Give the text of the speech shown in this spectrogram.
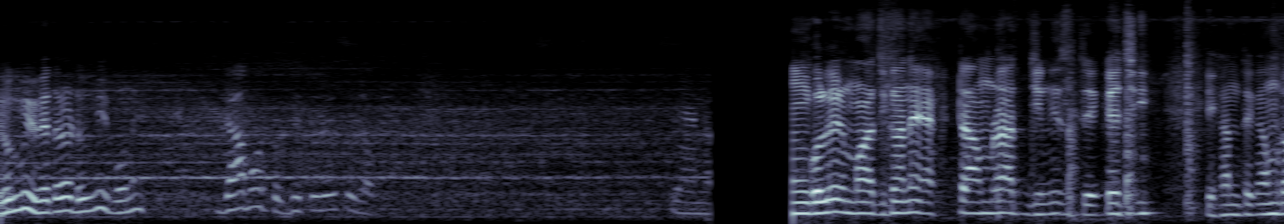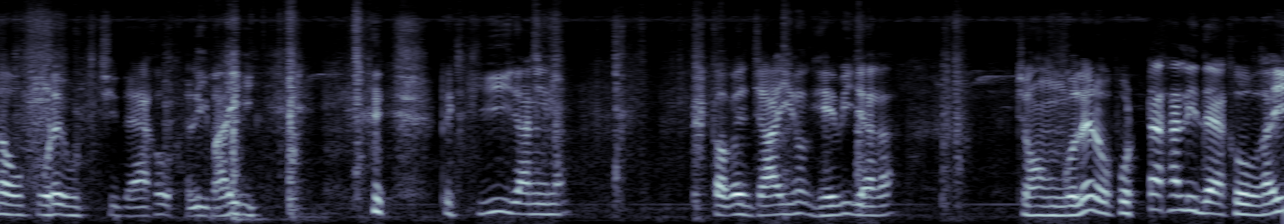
ঢুকবি ভেতরে ঢুকবি বনে। যাব তো ভেতরে তো যাব। জঙ্গলের মাঝখানে একটা আমরা জিনিস দেখেছি। এখান থেকে আমরা ওপরে উঠছি। দেখো খালি ভাই। কি জানি না। তবে যাই হোক হেভি জায়গা। জঙ্গলের ওপরটা খালি দেখো ভাই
